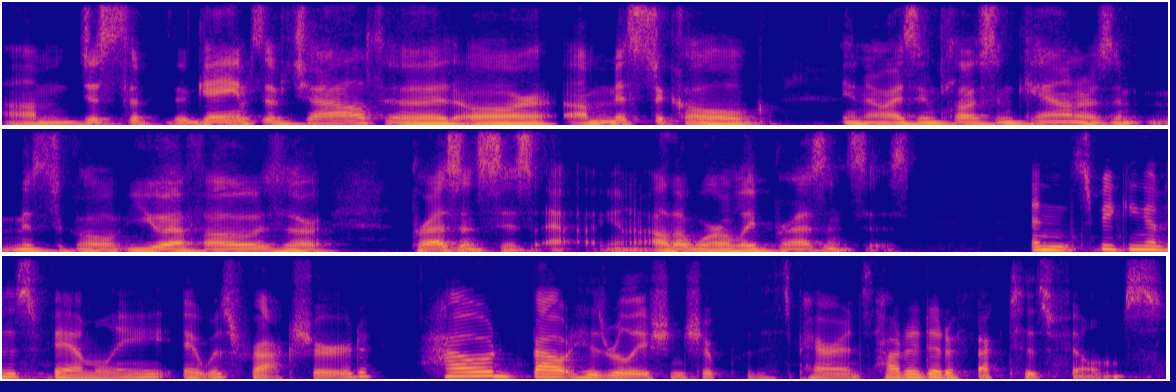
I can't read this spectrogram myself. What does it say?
um, just the, the games of childhood or a mystical, you know, as in Close Encounters, and mystical UFOs or presences, uh, you know, otherworldly presences. And speaking of his family, it was fractured. How about his relationship with his parents? How did it affect his films?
